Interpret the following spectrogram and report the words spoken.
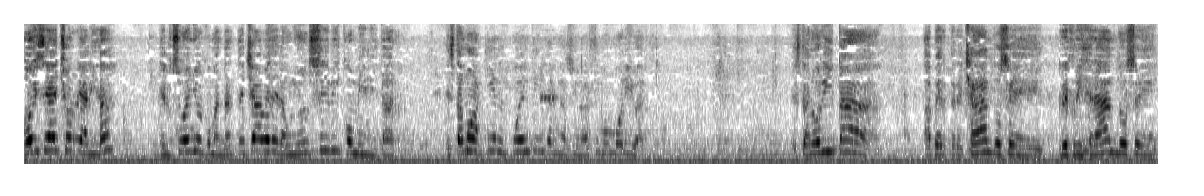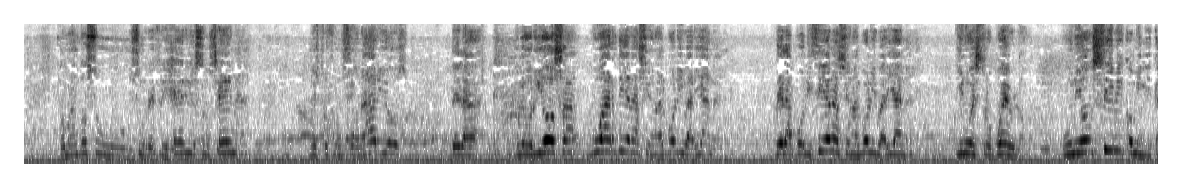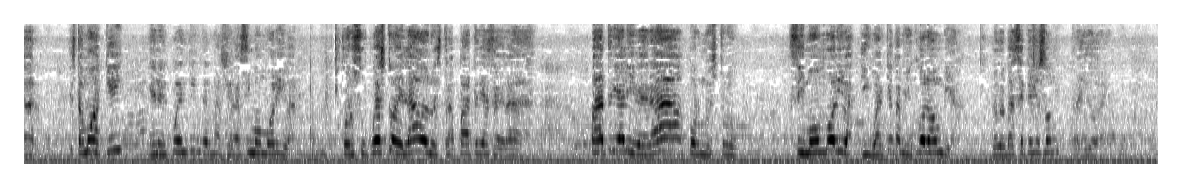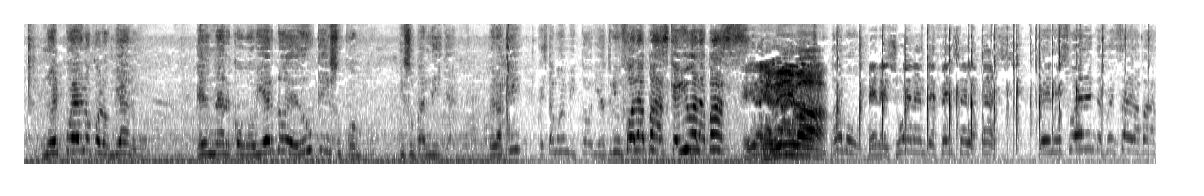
Hoy se ha hecho realidad el sueño del comandante Chávez de la Unión Cívico-Militar. Estamos aquí en el Puente Internacional Simón Bolívar. Están ahorita apertrechándose, refrigerándose, tomando su, su refrigerio, su cena, nuestros funcionarios de la gloriosa Guardia Nacional Bolivariana, de la Policía Nacional Bolivariana y nuestro pueblo, Unión Cívico-Militar. Estamos aquí en el Puente Internacional Simón Bolívar, por supuesto del lado de nuestra patria sagrada, patria liberada por nuestro Simón Bolívar, igual que también Colombia. Lo que pasa es que ellos son traidores. No el pueblo colombiano, el narcogobierno de Duque y su combo y su pandilla. Pero aquí estamos en victoria. Triunfó la paz. ¡Que viva la paz! ¡Que viva! Vamos. Venezuela en defensa de la paz. Venezuela en defensa de la paz.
